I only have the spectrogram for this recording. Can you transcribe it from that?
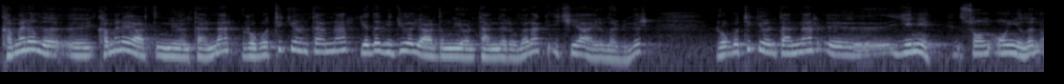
Kameralı e, kamera yardımlı yöntemler, robotik yöntemler ya da video yardımlı yöntemler olarak ikiye ayrılabilir. Robotik yöntemler e, yeni, son 10 yılın e,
